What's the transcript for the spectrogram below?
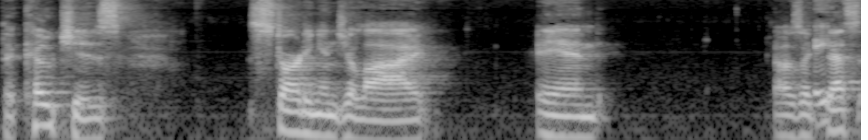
the coaches starting in July?" And I was like, "That's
